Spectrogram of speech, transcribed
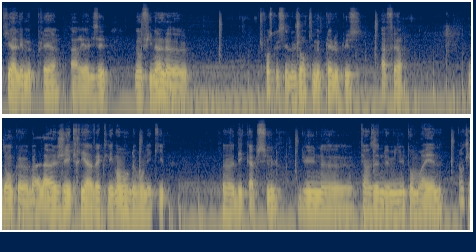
qui allait me plaire à réaliser. Mais au final, euh, je pense que c'est le genre qui me plaît le plus à faire. Donc euh, bah, là, j'ai écrit avec les membres de mon équipe euh, des capsules d'une euh, quinzaine de minutes en moyenne Ok.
